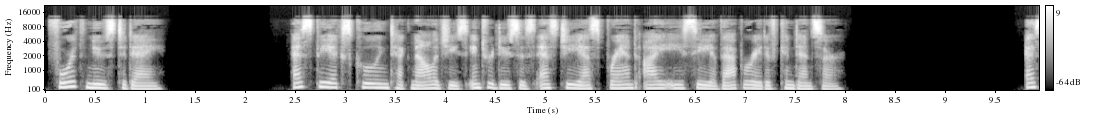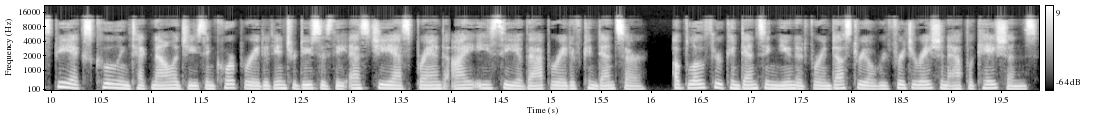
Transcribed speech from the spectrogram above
Fourth news today. SPX Cooling Technologies introduces SGS brand IEC evaporative condenser. SPX Cooling Technologies Incorporated introduces the SGS brand IEC evaporative condenser, a blow through condensing unit for industrial refrigeration applications,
